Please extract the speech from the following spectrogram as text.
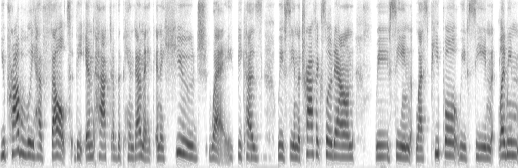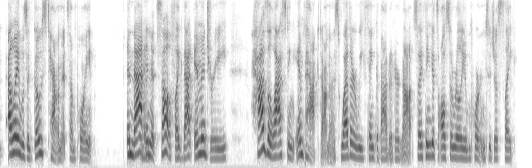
you probably have felt the impact of the pandemic in a huge way because we've seen the traffic slow down we've seen less people we've seen i mean LA was a ghost town at some point. And that in itself like that imagery has a lasting impact on us whether we think about it or not. So i think it's also really important to just like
